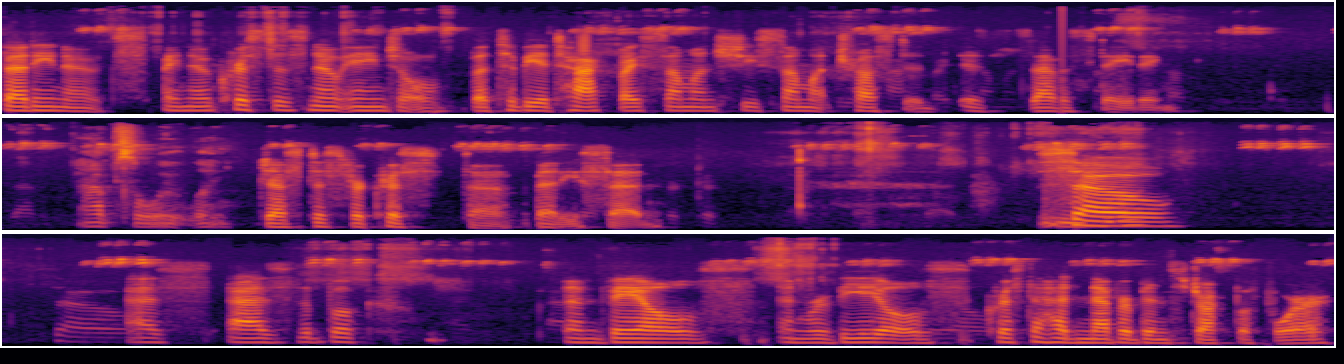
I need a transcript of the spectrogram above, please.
Betty notes, I know Krista's no angel, but to be attacked by someone she somewhat trusted is devastating. Absolutely. Justice for Krista, Betty said. Mm-hmm. So as as the book unveils and reveals, Krista had never been struck before.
